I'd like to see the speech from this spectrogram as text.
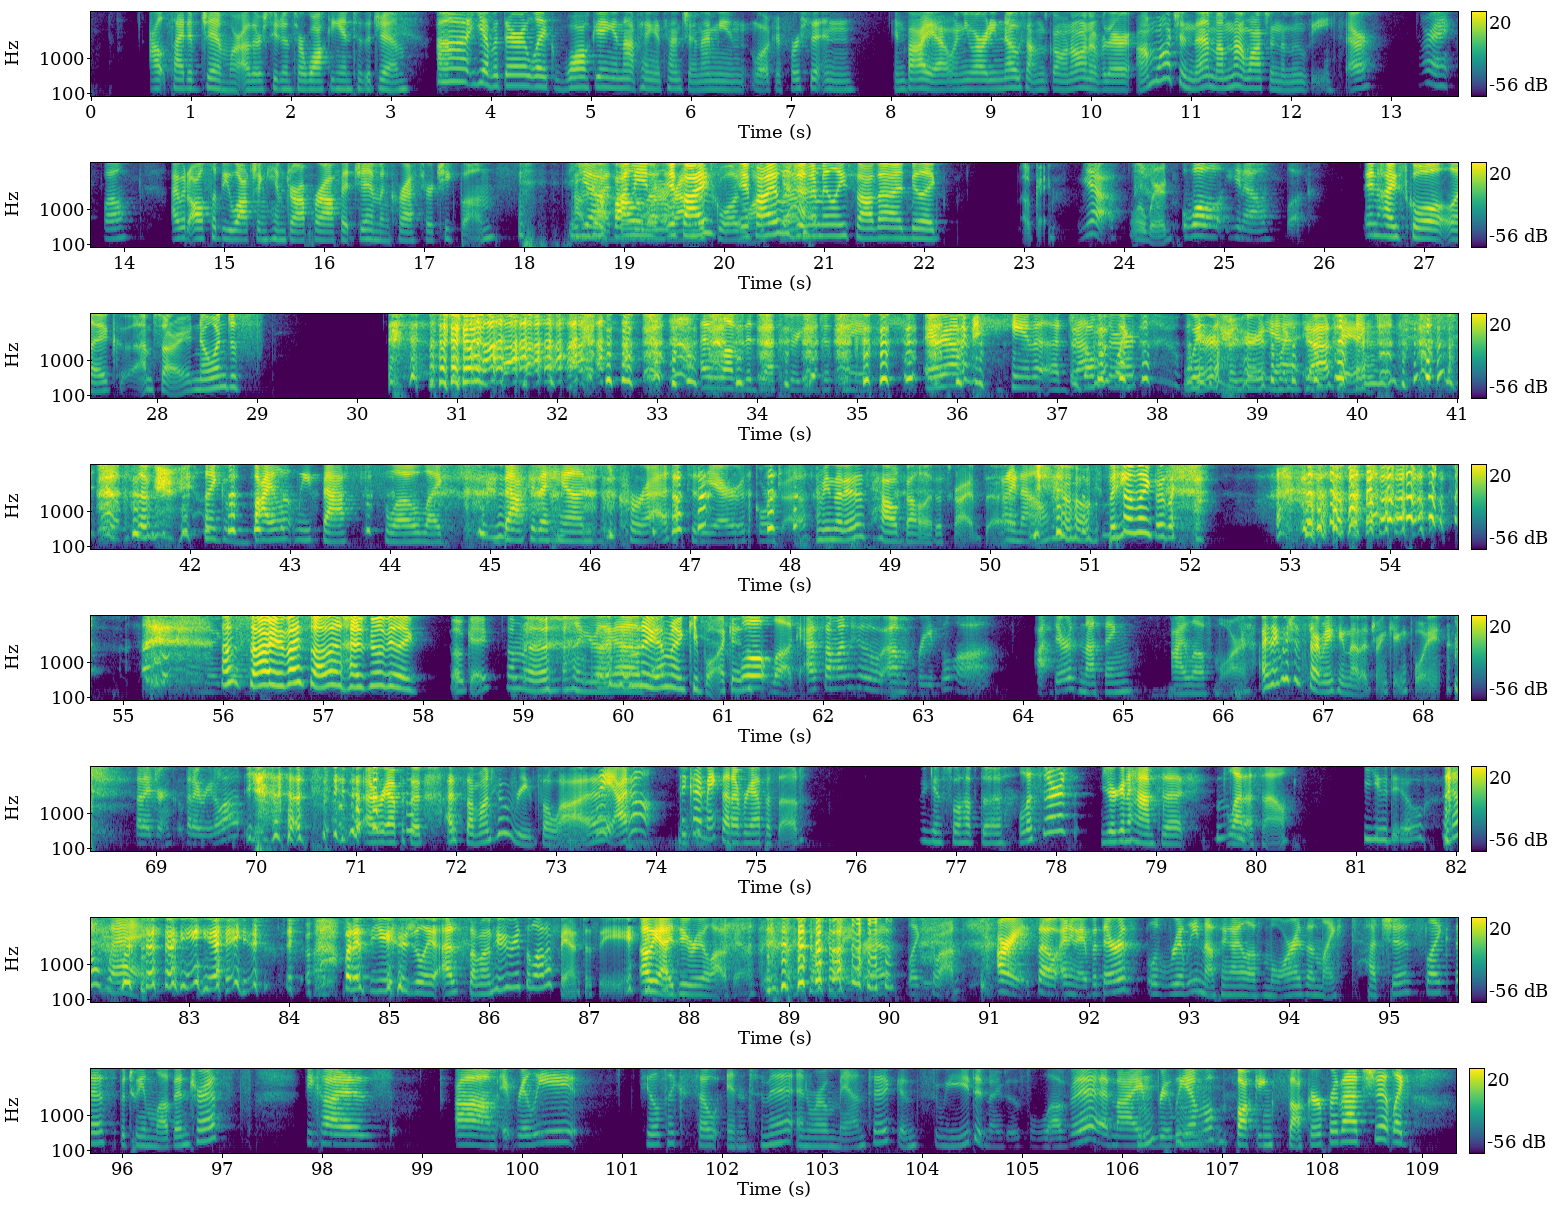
outside of gym where other students are walking into the gym. Uh, yeah, but they're like walking and not paying attention. I mean, look, if we're sitting in bio and you already know something's going on over there, I'm watching them. I'm not watching the movie. Fair. All right. Well, I would also be watching him drop her off at gym and caress her cheekbones. You Yeah, I mean, if I the school and if watch I that. legitimately saw that, I'd be like, okay, yeah. a little weird. Well, you know, look. In high school, like, I'm sorry, no one just. I love the gesture you just made. Ariana made a gesture It's almost like with her- fingers yeah, like jazz hands. Just a very like violently fast, slow, like back of the hand caress to the air. It was gorgeous. I mean, that is how Bella describes it. I know. So, but he, I'm like, there's like, oh I'm sorry if I saw that in high school, I'd be like, okay, I'm gonna, You're like, I'm, gonna okay. I'm gonna keep walking. well, look, as someone who um, reads a lot, I, there is nothing I love more I think we should start making that a drinking point. that I drink that I read a lot. yes, every episode. As someone who reads a lot. Wait, I don't think I make that every episode. I guess we'll have to. Listeners, you're gonna have to let us know. You do. No way. yeah, you do. But it's usually as someone who reads a lot of fantasy. Oh yeah, I do read a lot of fantasy. It's my favorite. Like, come on. All right. So anyway, but there is really nothing I love more than like touches like this between love interests, because um, it really feels like so intimate and romantic and sweet, and I just love it. And I really am a fucking sucker for that shit. Like,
